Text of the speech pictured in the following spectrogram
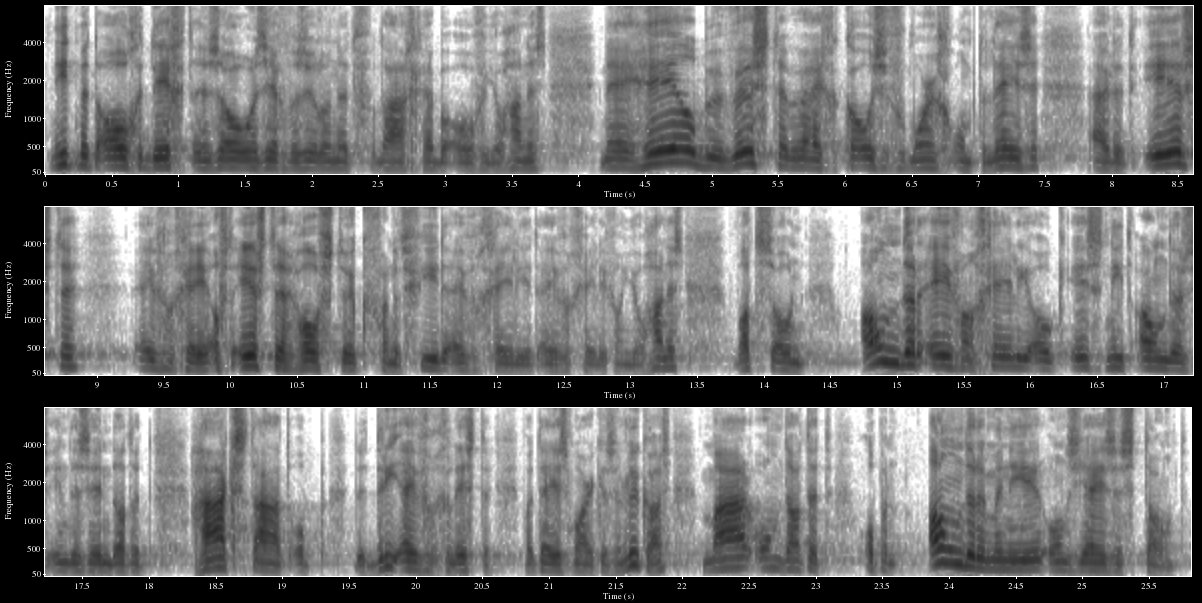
Niet met de ogen dicht en zo en zeggen we zullen het vandaag hebben over Johannes. Nee, heel bewust hebben wij gekozen vanmorgen om te lezen uit het eerste evangelie, of het eerste hoofdstuk van het vierde evangelie, het evangelie van Johannes. Wat zo'n ander evangelie ook is, niet anders in de zin dat het haak staat op de drie evangelisten, Matthäus, Marcus en Lucas, maar omdat het op een andere manier ons Jezus toont.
